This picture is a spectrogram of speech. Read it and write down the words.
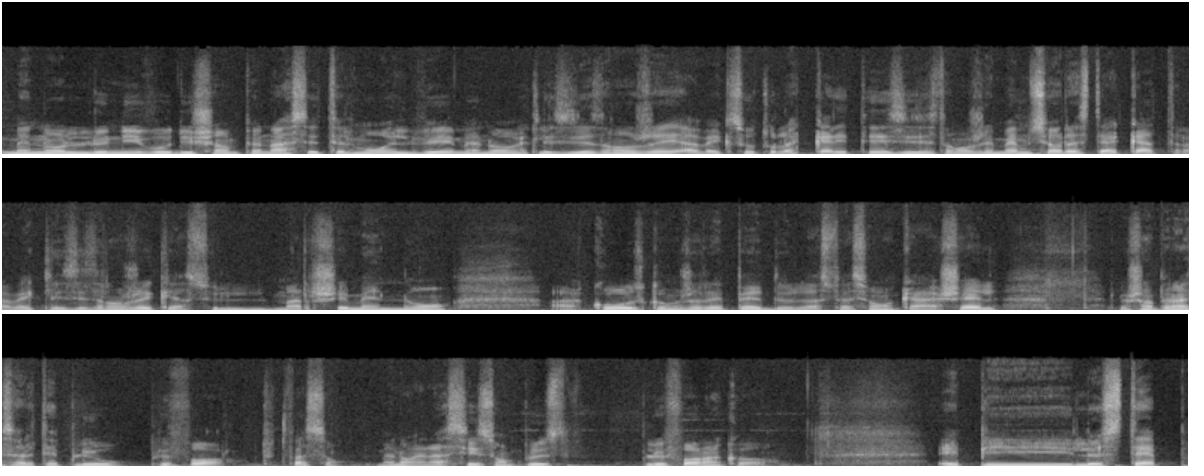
maintenant le niveau du championnat c'est tellement élevé maintenant avec les étrangers, avec surtout la qualité des étrangers. Même si on restait à 4 avec les étrangers qui a sur le marché maintenant, à cause, comme je répète, de la situation en KHL, le championnat s'arrêtait plus haut, plus fort, de toute façon. Maintenant, il y a 6 en plus, plus fort encore. Et puis le step,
